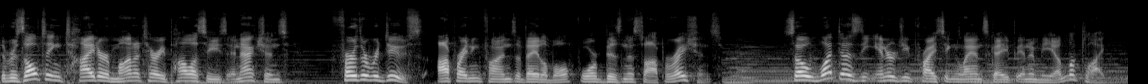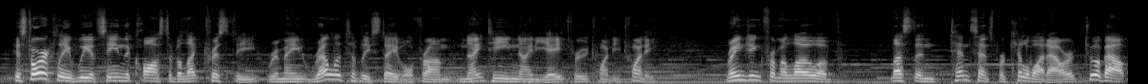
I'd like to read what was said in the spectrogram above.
The resulting tighter monetary policies and actions further reduce operating funds available for business operations. So what does the energy pricing landscape in EMEA look like? Historically, we have seen the cost of electricity remain relatively stable from 1998 through 2020, ranging from a low of less than 10 cents per kilowatt hour to about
